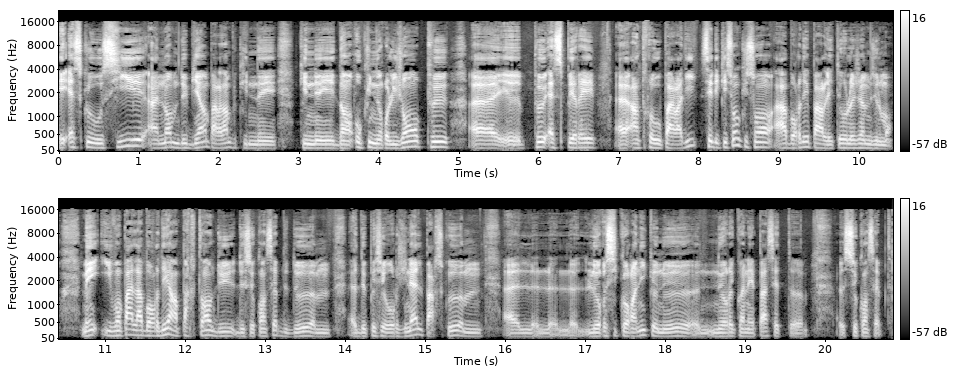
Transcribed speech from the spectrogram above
et est-ce que aussi un homme de bien, par exemple, qui n'est qui n'est dans aucune religion, peut euh, peut espérer euh, entrer au paradis? C'est des questions qui sont abordées par les théologiens musulmans, mais ils vont pas l'aborder en partant du, de ce concept de euh, de péché originel parce que euh, le, le, le, récit coranique ne ne reconnaît pas cette ce concept.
